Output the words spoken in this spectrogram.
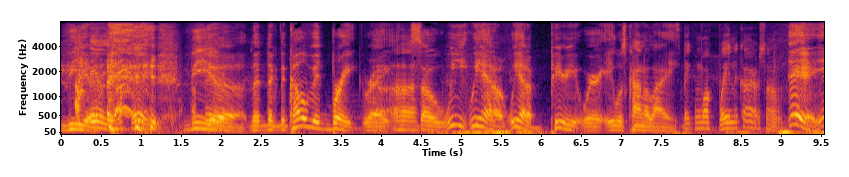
the I feel you, I uh, the uh the, the the COVID break, right? Uh-huh. So we we had a we had a period where it was kind of like Make them walk, wait in the car or something. yeah yeah.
